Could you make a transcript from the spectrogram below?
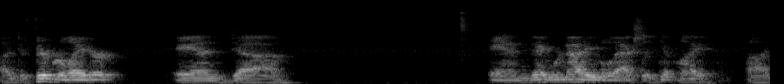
uh, defibrillator. And and they were not able to actually get my uh,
